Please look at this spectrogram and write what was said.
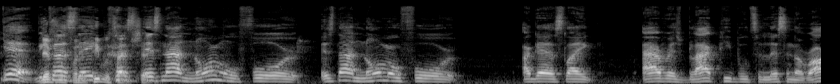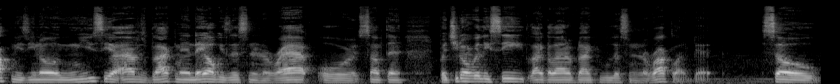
Yeah, different because from the people type because shit. it's not normal for it's not normal for I guess like average black people to listen to rock music. You know, when you see an average black man, they always listen to rap or something, but you don't really see like a lot of black people listening to rock like that. So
